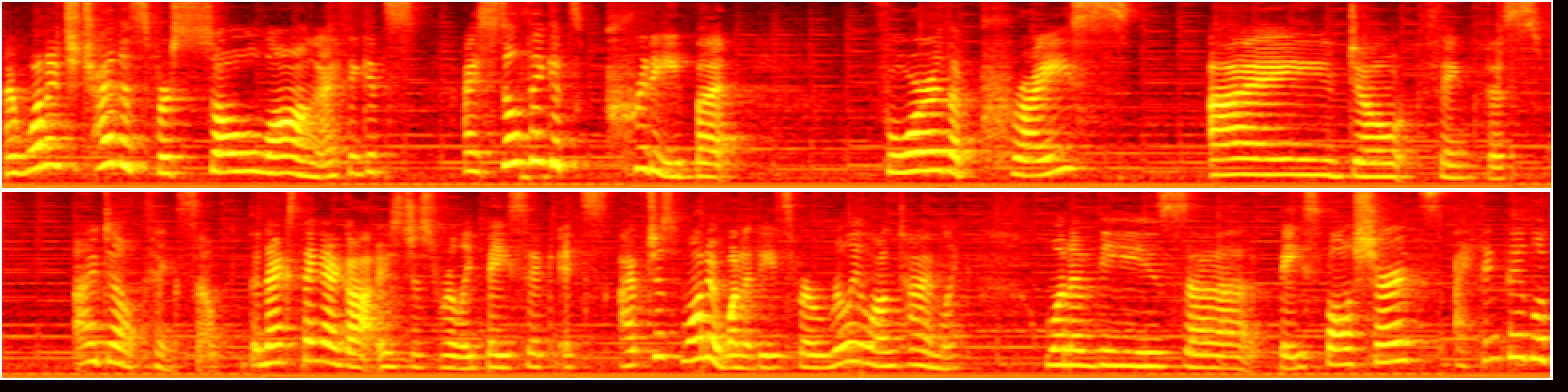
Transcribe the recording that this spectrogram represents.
I wanted to try this for so long. I think it's, I still think it's pretty, but for the price, I don't think this, I don't think so. The next thing I got is just really basic. It's, I've just wanted one of these for a really long time, like one of these uh, baseball shirts. I think they look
